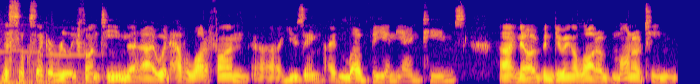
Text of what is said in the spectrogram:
This looks like a really fun team that I would have a lot of fun uh, using. I love the Yin Yang teams. Uh, I know I've been doing a lot of mono team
